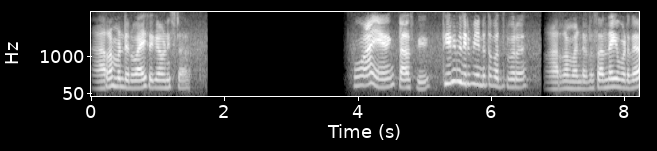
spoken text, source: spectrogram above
அரை மணி நேரம் வாய்ஸை கவனிச்சிட்டா. வா என் கிளாஸ்க்கு திரும்பி திரும்பி என்னத்தை பார்த்துட்டு போகிறேன் அரை மணி சந்தேகப்படுதா.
